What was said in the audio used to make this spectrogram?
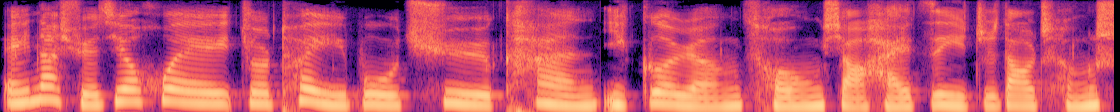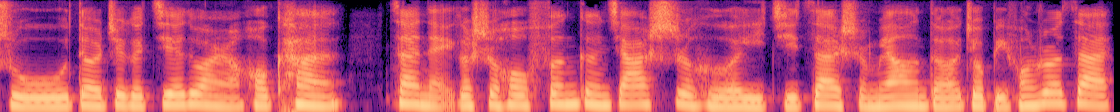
哎，那学界会就是退一步去看一个人从小孩子一直到成熟的这个阶段，然后看在哪个时候分更加适合，以及在什么样的，就比方说在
